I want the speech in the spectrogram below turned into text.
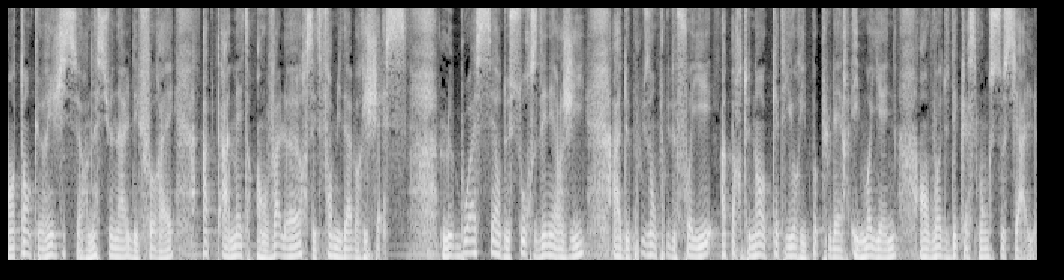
en tant que régisseur national des forêts apte à mettre en valeur cette formidable richesse. Le bois sert de source d'énergie à de plus en plus de foyers appartenant aux catégories populaires et moyennes en voie de déclassement social.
